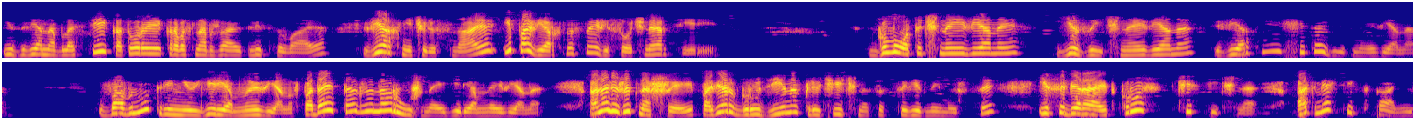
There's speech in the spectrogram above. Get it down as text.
из вен областей, которые кровоснабжают лицевая, верхнечелюстная и поверхностная височная артерии. Глоточные вены, язычная вена, верхняя щитовидная вена. Во внутреннюю еремную вену впадает также наружная еремная вена. Она лежит на шее, поверх грудина ключично-сосцевидной мышцы и собирает кровь частично от мягких тканей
